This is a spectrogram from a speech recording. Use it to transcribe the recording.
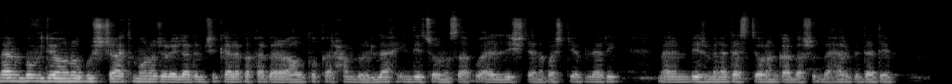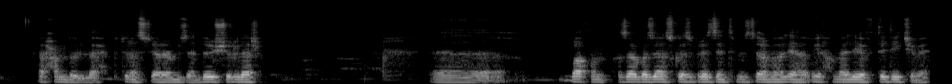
Mən bu videonu, bu şikayətimi ona görə elədim ki, qələbə xəbəri aldıq, əlhamdülillah. İndi heç olmasa bu 50 işlərinə başlaya bilərik. Mənim bir mənə dəstək olan qardaşım da hərbidədir. Əlhamdülillah. Bütün əsgərlərimizlə döyüşürlər. Ee, baxın, Azərbaycan Respublikası Prezidentimiz İlham Əliyev dediyi kimi,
